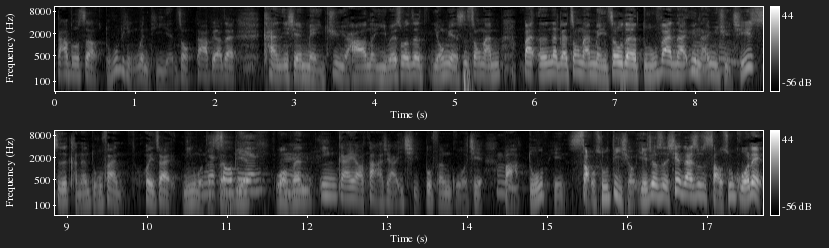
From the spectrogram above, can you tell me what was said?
大家都知道，毒品问题严重。大家不要再看一些美剧啊，那以为说这永远是中南半呃那个中南美洲的毒贩啊运来运去。其实可能毒贩会在你我的身边。我们应该要大家一起不分国界，把毒品扫出地球。也就是现在是扫出国内，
